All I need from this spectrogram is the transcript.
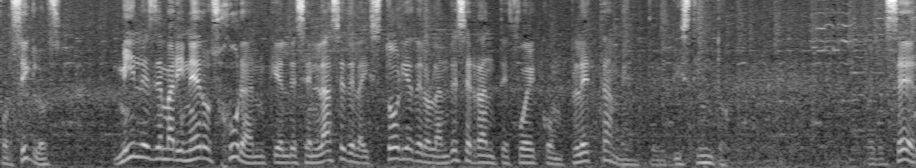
por siglos, miles de marineros juran que el desenlace de la historia del holandés errante fue completamente distinto. Puede ser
